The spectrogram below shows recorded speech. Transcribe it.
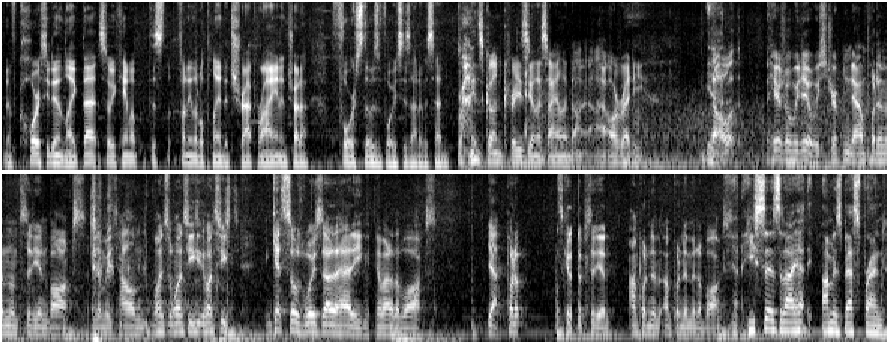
and of course he didn't like that, so he came up with this funny little plan to trap Ryan and try to force those voices out of his head. Ryan's gone crazy on this island uh, uh, already. Yeah. No, here's what we do: we strip him down, put him in an obsidian box, and then we tell him once once he once he gets those voices out of the head, he can come out of the box. Yeah, put up. Let's get obsidian. I'm putting him. I'm putting him in a box. Yeah, he says that I I'm his best friend.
